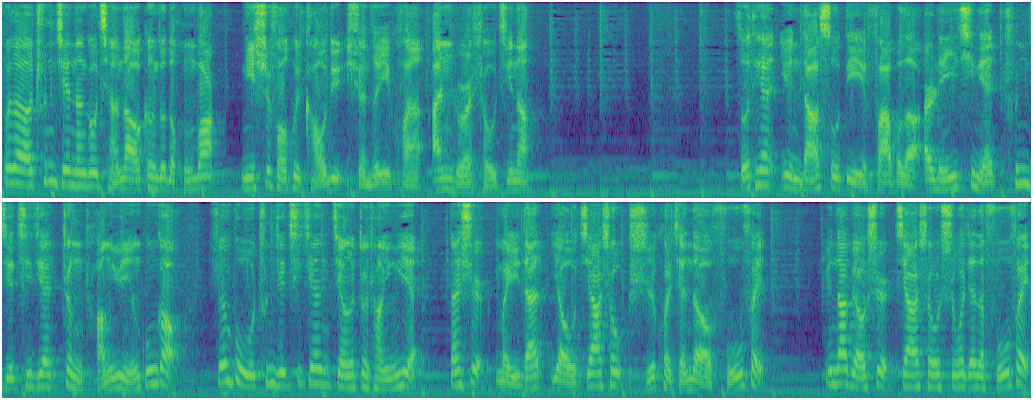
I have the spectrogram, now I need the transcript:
为了春节能够抢到更多的红包，你是否会考虑选择一款安卓手机呢？昨天，韵达速递发布了2017年春节期间正常运营公告，宣布春节期间将正常营业。但是每单要加收十块钱的服务费。韵达表示，加收十块钱的服务费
